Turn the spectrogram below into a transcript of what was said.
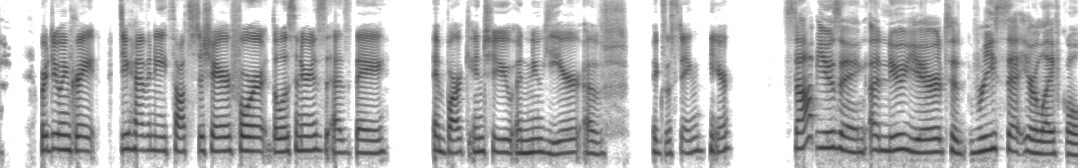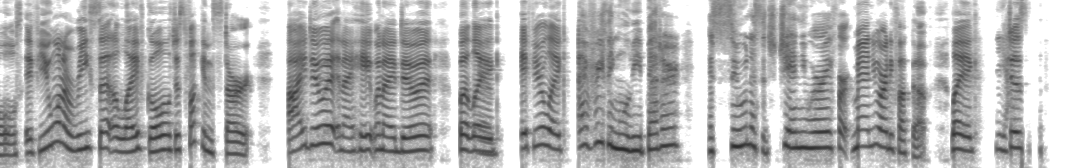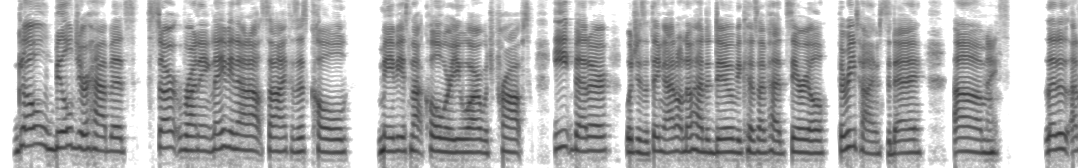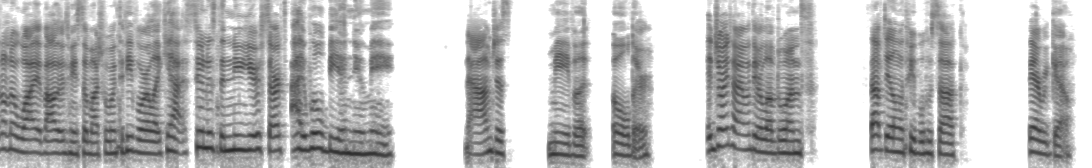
We're doing great. Do you have any thoughts to share for the listeners as they embark into a new year of existing here? Stop using a new year to reset your life goals. If you want to reset a life goal, just fucking start. I do it and I hate when I do it. But Yeah. like, if you're like, everything will be better as soon as it's January 1st, man, you already fucked up. Like, Yeah. just go build your habits, start running, maybe not outside because it's cold. Maybe it's not cold where you are, which props. Eat better, which is a thing I don't know how to do because I've had cereal three times today. Um, nice. that is, I don't know why it bothers me so much, but when the people are like, yeah, as soon as the new year starts, I will be a new me. Nah, I'm just me, but older. Enjoy time with your loved ones. Stop dealing with people who suck. There we go.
